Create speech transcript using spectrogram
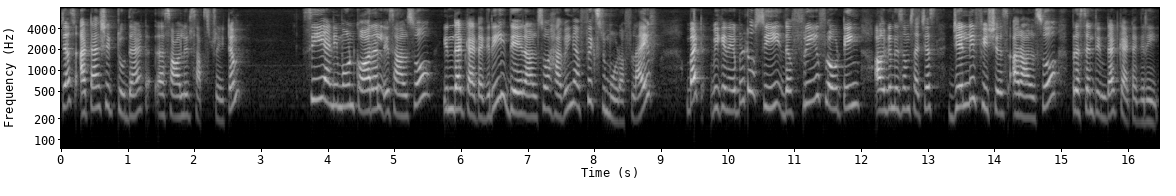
just attach it to that uh, solid substratum. Sea anemone coral is also in that category. They are also having a fixed mode of life but we can able to see the free floating organisms such as jellyfishes are also present in that category.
